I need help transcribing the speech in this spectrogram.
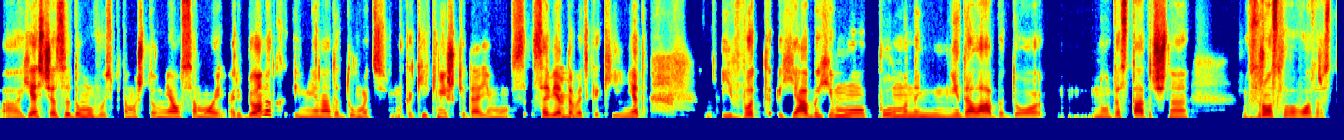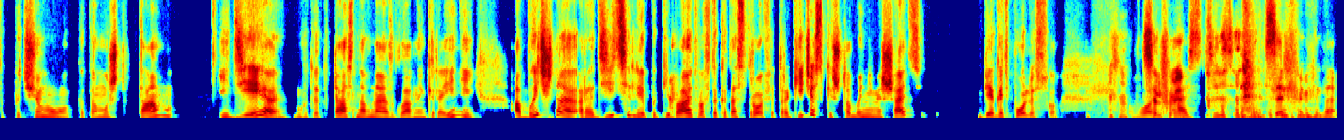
А, я сейчас задумываюсь, потому что у меня у самой ребенок, и мне надо думать, какие книжки, да, ему советовать, mm-hmm. какие нет. И вот я бы ему Пулмана не дала бы до, ну, достаточно взрослого возраста. Почему? Потому что там идея, вот эта да, основная с главной героиней, обычно родители погибают в автокатастрофе трагически, чтобы не мешать бегать по лесу. Вот. С эльфами. А здесь да.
